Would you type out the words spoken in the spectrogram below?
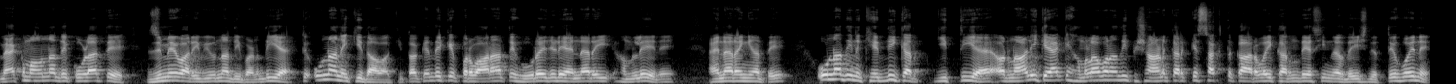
ਮਹਿਕਮਾ ਉਹਨਾਂ ਦੇ ਕੋਲ ਆ ਤੇ ਜ਼ਿੰਮੇਵਾਰੀ ਵੀ ਉਹਨਾਂ ਦੀ ਬਣਦੀ ਹੈ ਤੇ ਉਹਨਾਂ ਨੇ ਕੀ ਦਾਵਾ ਕੀਤਾ? ਕਹਿੰਦੇ ਕਿ ਪਰਿਵਾਰਾਂ ਤੇ ਹੋ ਰਹੇ ਜਿਹੜੇ ਐੱਨ ਆਰ ਆਈ ਹਮਲੇ ਨੇ, ਐੱਨ ਆਰ ਆਈਆਂ ਤੇ, ਉਹਨਾਂ ਦੀ ਨਖੇਦੀ ਕਰ, ਕੀਤੀ ਹੈ ਔਰ ਨਾਲ ਹੀ ਕਿਹਾ ਕਿ ਹਮਲਾਵਰਾਂ ਦੀ ਪਛਾਣ ਕਰਕੇ ਸਖਤ ਕਾਰਵਾਈ ਕਰਨ ਦੇ ਅਸੀਂ ਨਿਰਦੇਸ਼ ਦਿੱਤੇ ਹੋਏ ਨੇ।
